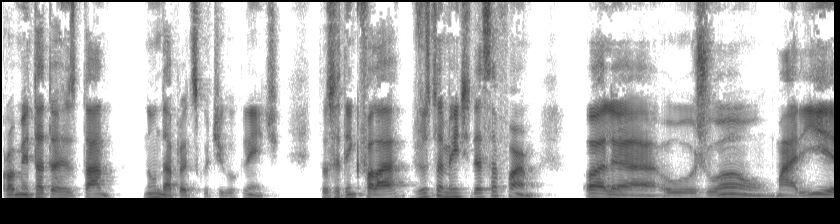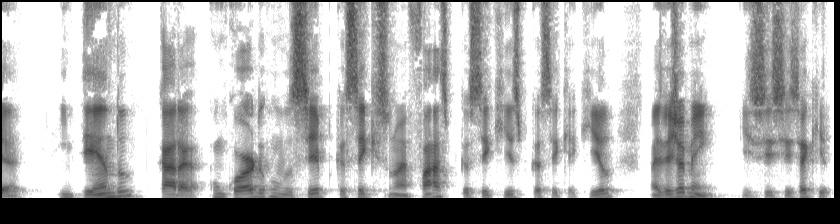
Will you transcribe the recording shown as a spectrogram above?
para aumentar teu resultado, não dá para discutir com o cliente. Então você tem que falar justamente dessa forma. Olha, o João, Maria, entendo, cara, concordo com você, porque eu sei que isso não é fácil, porque eu sei que isso, porque eu sei que aquilo, mas veja bem, isso, isso, isso e aquilo.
